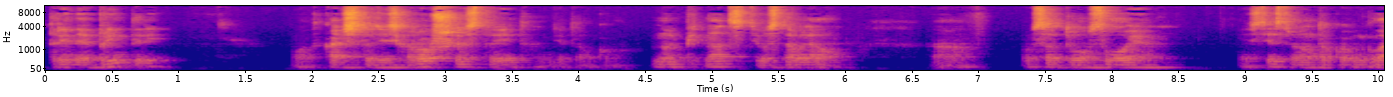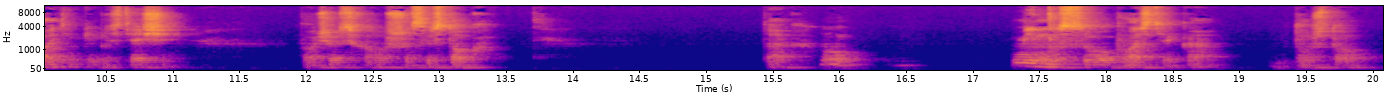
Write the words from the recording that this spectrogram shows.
3D принтере. Вот, качество здесь хорошее стоит, где-то около 0,15 выставлял э, высоту слоя. Естественно, он такой гладенький, блестящий. Получился хороший свисток. Так, ну, минус у пластика в том, что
